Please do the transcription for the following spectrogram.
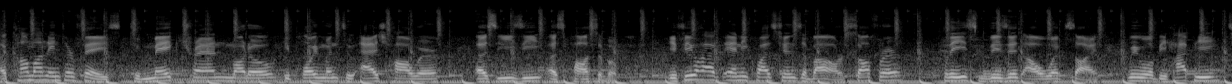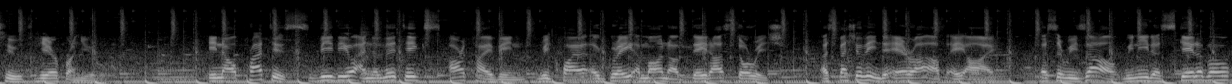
a common interface to make trend model deployment to edge hardware as easy as possible. If you have any questions about our software, please visit our website. We will be happy to hear from you. In our practice, video analytics archiving require a great amount of data storage, especially in the era of AI. As a result, we need a scalable,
